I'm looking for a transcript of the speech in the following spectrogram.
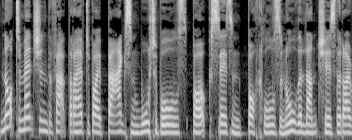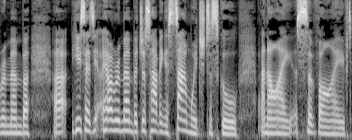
Not to mention the fact that I have to buy bags and water balls, boxes and bottles and all the lunches that I remember. Uh, he says, I remember just having a sandwich to school and I survived.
